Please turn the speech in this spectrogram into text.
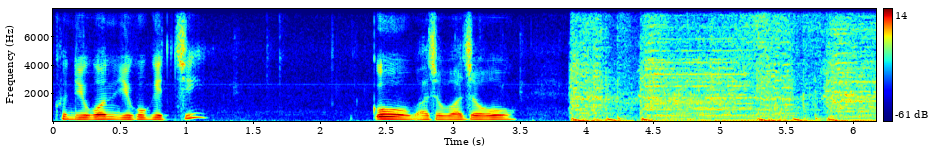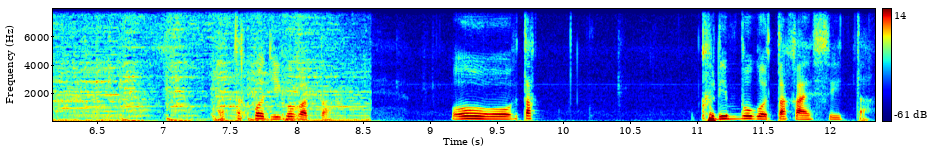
근데 이거는 이거겠지? 오 맞아 맞아 오. 아, 딱 봐도 이거 같다 오 딱 그림 보고 딱 알 수 있다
